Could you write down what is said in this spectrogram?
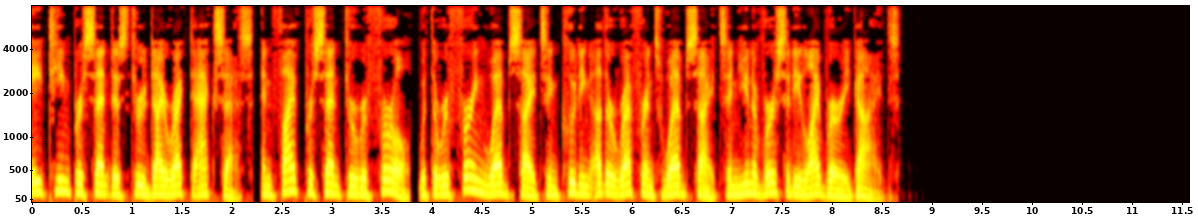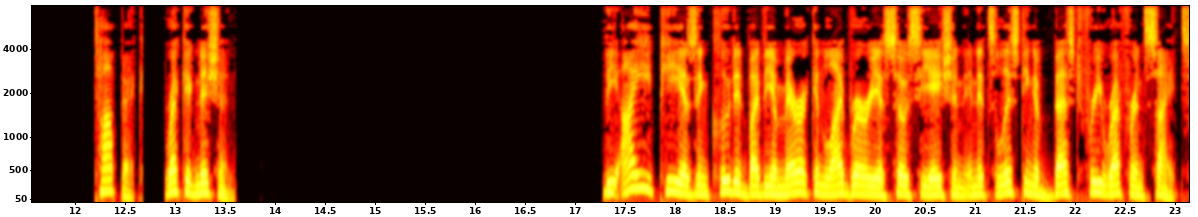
18% is through direct access, and 5% through referral, with the referring websites including other reference websites and university library guides. Topic. Recognition The IEP is included by the American Library Association in its listing of best free reference sites,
